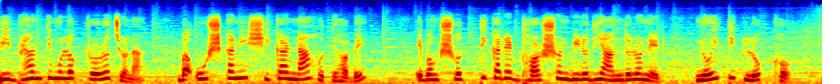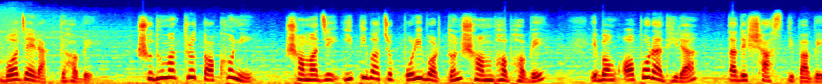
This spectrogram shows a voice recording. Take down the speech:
বিভ্রান্তিমূলক প্ররোচনা বা উস্কানির শিকার না হতে হবে এবং সত্যিকারের ধর্ষণ বিরোধী আন্দোলনের নৈতিক লক্ষ্য বজায় রাখতে হবে। শুধুমাত্র তখনই সমাজে ইতিবাচক পরিবর্তন সম্ভব হবে এবং অপরাধীরা তাদের শাস্তি পাবে।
